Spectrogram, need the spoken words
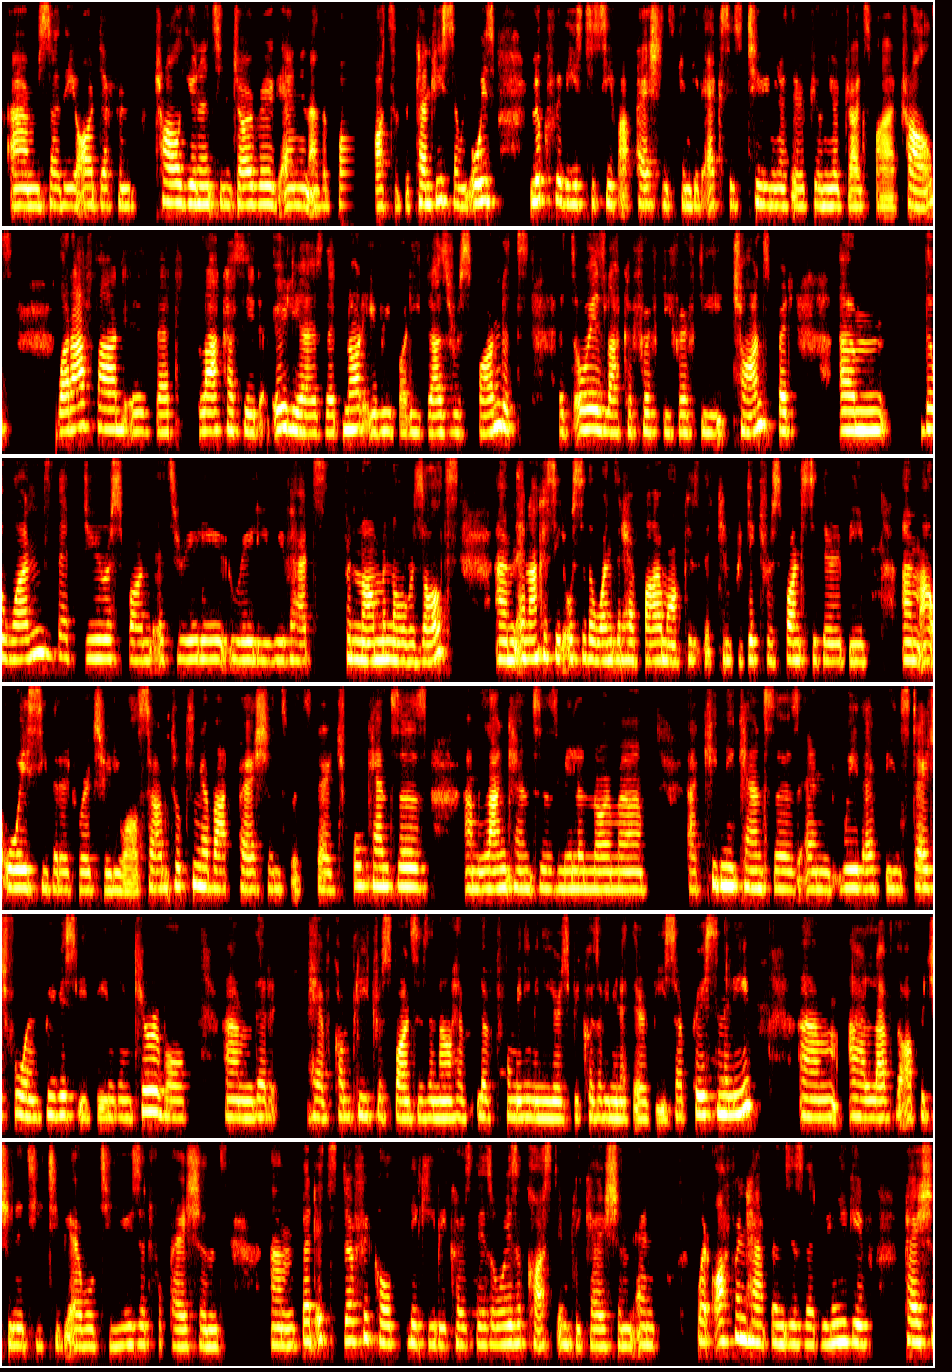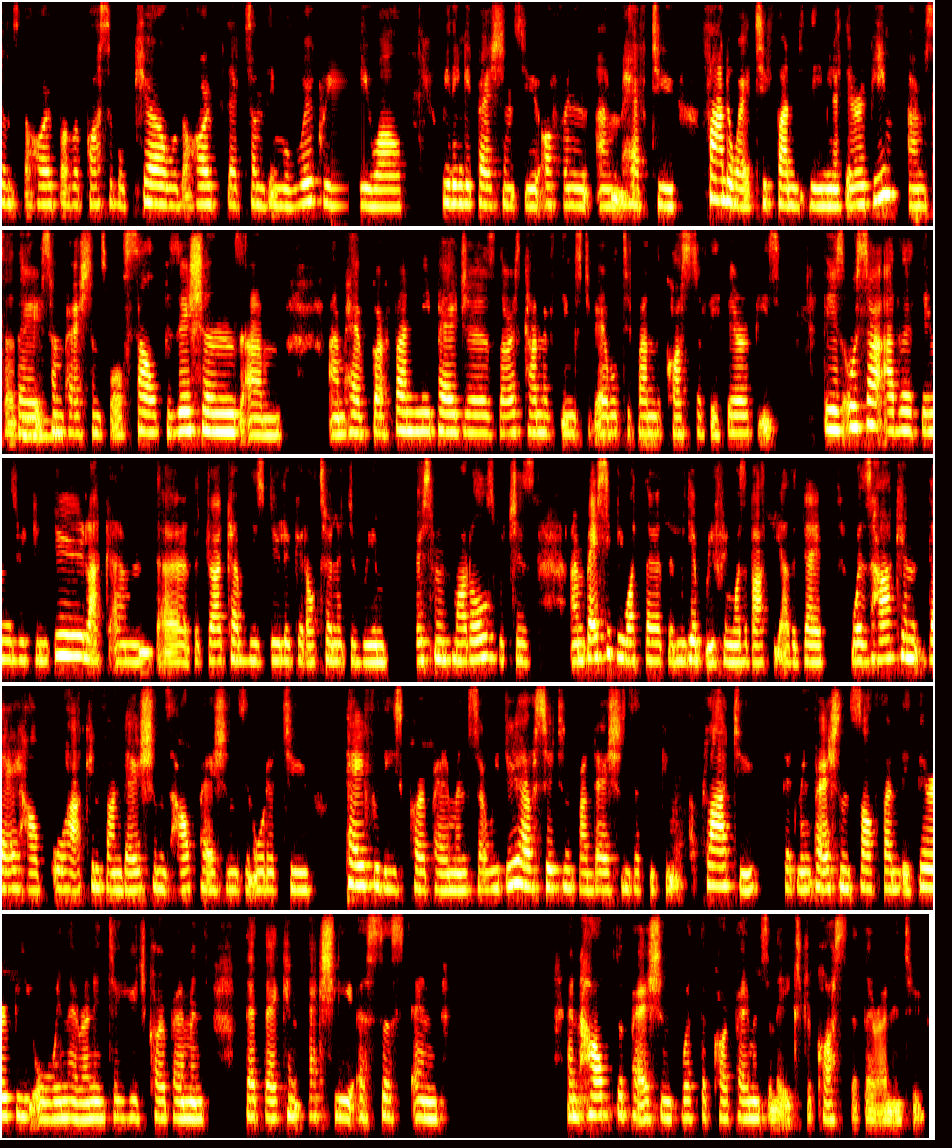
Um, so there are different trial units in Joburg and in other parts parts of the country. So we always look for these to see if our patients can get access to immunotherapy or new drugs via trials. What I find is that, like I said earlier, is that not everybody does respond. It's it's always like a 50-50 chance. But um, the ones that do respond, it's really, really, we've had phenomenal results. Um, and like I said, also the ones that have biomarkers that can predict response to therapy, um, I always see that it works really well. So I'm talking about patients with stage four cancers, um, lung cancers, melanoma, uh, kidney cancers, and where they've been stage four and previously deemed incurable, um, that have complete responses and now have lived for many, many years because of immunotherapy. So, personally, um, I love the opportunity to be able to use it for patients. Um, but it's difficult, Nikki, because there's always a cost implication. And what often happens is that when you give patients the hope of a possible cure or the hope that something will work really well, we then get patients who often um, have to find a way to fund the immunotherapy. Um, so they, mm. some patients will sell possessions, um, um, have GoFundMe pages, those kind of things to be able to fund the costs of their therapies. There's also other things we can do, like um, the, the drug companies do look at alternative reimbursement models, which is um, basically what the, the media briefing was about the other day, was how can they help or how can foundations help patients in order to pay for these co-payments. So we do have certain foundations that we can apply to that when patients self-fund their therapy or when they run into huge co-payment, that they can actually assist and and help the patient with the co-payments and the extra costs that they run into.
